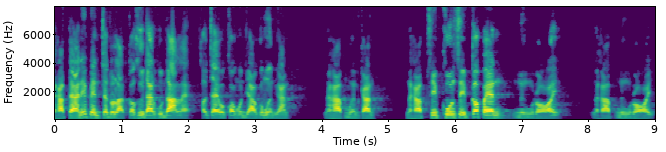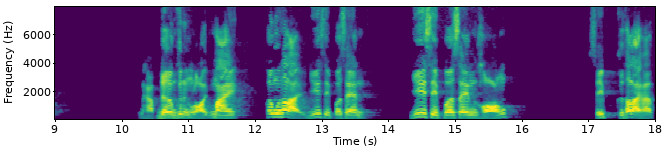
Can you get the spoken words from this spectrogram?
นะครับ แต่อันนี้เป็นจัตุรัสก็คือด้านคูณด้านแหละ เข้าใจว่ากว้างคูณยาวก็เหมือนกันนะครับ เหมือนกันนะครับ10คูณ10ก็เป็น100นะครับ100นะครับ เดิมคือ100ใหม่เพิ่มขึ้นเท่าไหร่20% 20%ของ10คือเท่าไหร่ครับ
